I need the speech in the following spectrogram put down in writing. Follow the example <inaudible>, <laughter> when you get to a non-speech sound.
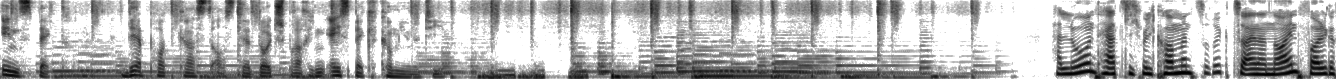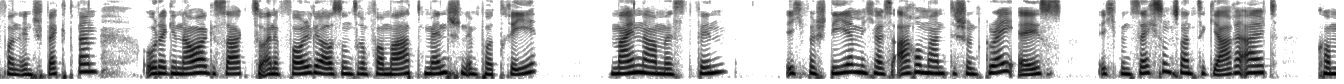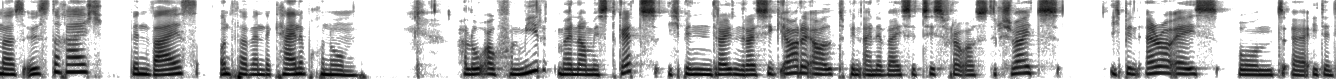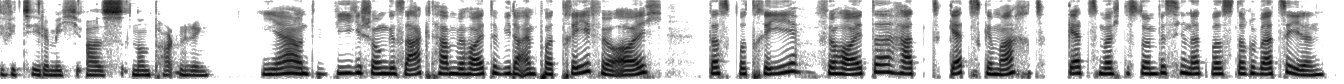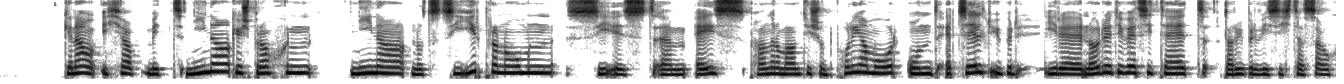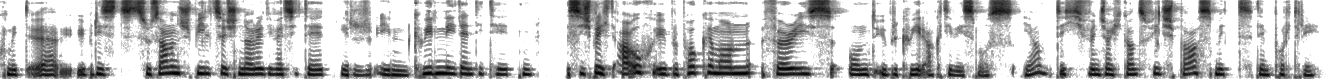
in Spektrum, der Podcast aus der deutschsprachigen ASPEC Community. Hallo und herzlich willkommen zurück zu einer neuen Folge von Inspektren oder genauer gesagt zu einer Folge aus unserem Format Menschen im Porträt. Mein Name ist Finn. Ich verstehe mich als aromantisch und Grey Ace. Ich bin 26 Jahre alt, komme aus Österreich, bin weiß und verwende keine Pronomen. Hallo auch von mir, mein Name ist Getz, ich bin 33 Jahre alt, bin eine weiße Cis-Frau aus der Schweiz. Ich bin Arrow Ace und äh, identifiziere mich als Non-Partnering. Ja, und wie schon gesagt, haben wir heute wieder ein Porträt für euch. Das Porträt für heute hat Getz gemacht. Getz, möchtest du ein bisschen etwas darüber erzählen? Genau, ich habe mit Nina gesprochen. Nina nutzt sie ihr Pronomen. Sie ist ähm, ace, panromantisch und polyamor und erzählt über ihre Neurodiversität, darüber, wie sich das auch mit, äh, über das Zusammenspiel zwischen Neurodiversität, ihrer, ihren queeren Identitäten. Sie spricht auch über Pokémon, Furries und über Queer-Aktivismus. Ja, und ich wünsche euch ganz viel Spaß mit dem Porträt.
